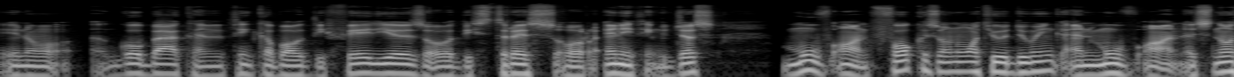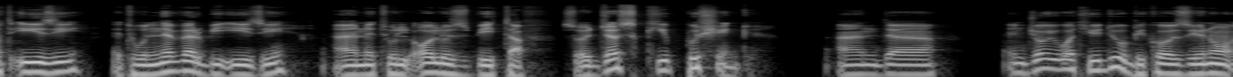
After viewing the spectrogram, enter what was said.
you know go back and think about the failures or the stress or anything. Just move on. Focus on what you're doing and move on. It's not easy. It will never be easy and it will always be tough. So just keep pushing and uh, enjoy what you do because you know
